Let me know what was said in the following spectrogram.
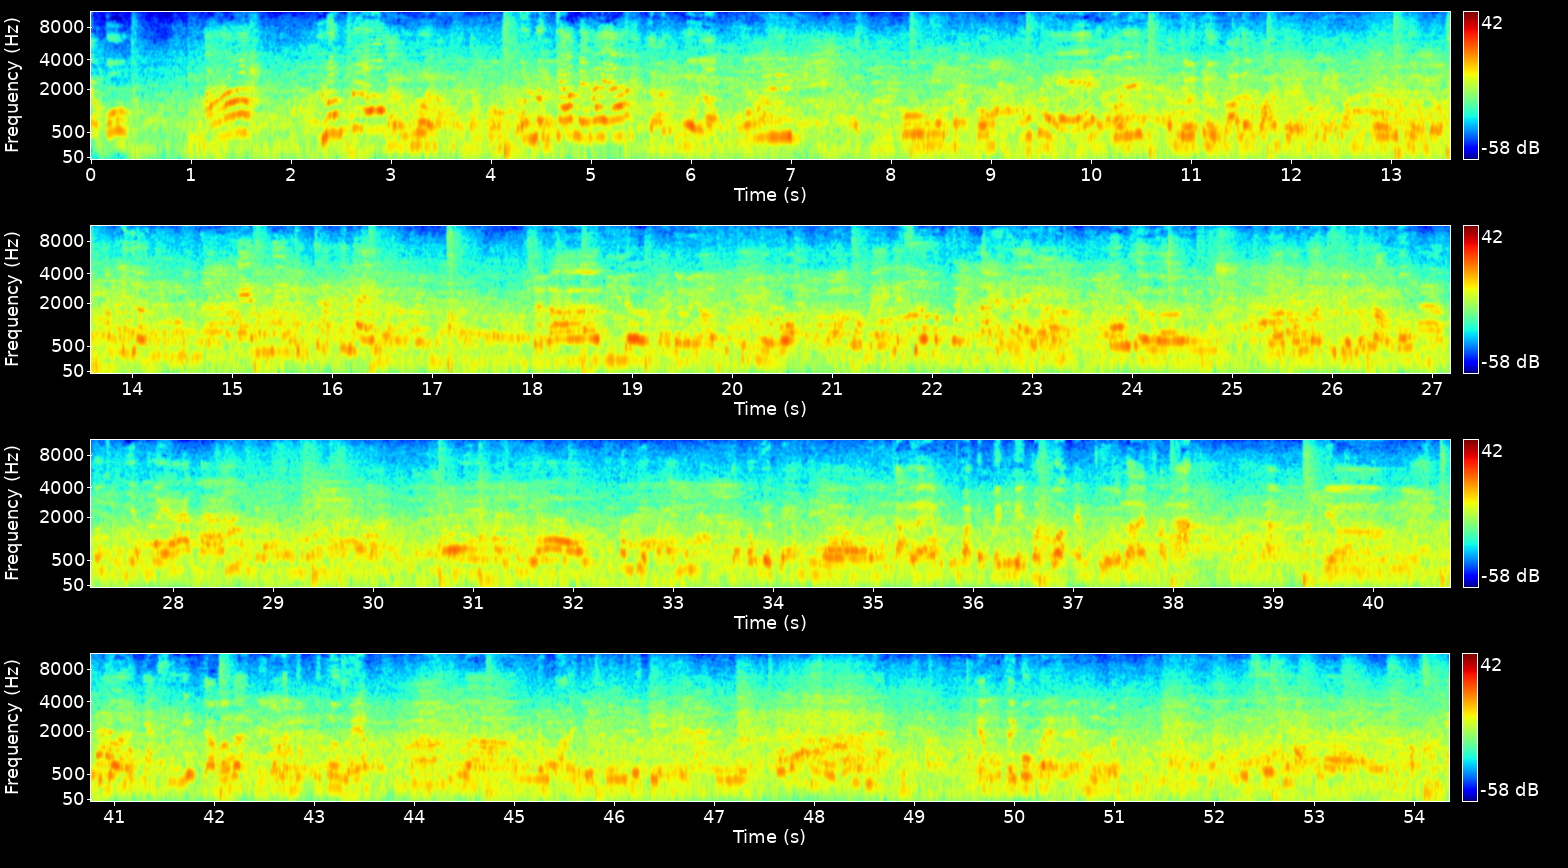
chào cô. À Luân phải không? dạ đúng rồi ạ em chào cô. Ôi Luân cha mẹ hay á. Dạ đúng rồi ạ. Ôi. Dạ, cô lâu hả cô? Cô khỏe. Dạ, Ôi. em, em nhớ trường quá lâu quá rồi em ghé thăm cô cái trường được. À, Bây giờ nhìn em chứng chặt thế này. Để ra đi ờ, ngoài đời ờ, cũng thích nhiều cô ạ. Cậu bé ngày xưa mà quậy lắm thế này. Dạ. Cô bây giờ ờ, ờ, còn chủ nhiệm lớp nào không cô? À cô chủ nhiệm 10A8 Ôi cái công việc của em thế nào? dạ công việc của em thì ờ, hiện tại là em cũng hoạt động bên nghệ thuật cô ạ. Em chủ yếu là em sáng tác. Dạ. Thì cũng Là là nhạc sĩ? Dạ vâng ạ. Thì đó là mức ước mơ của em. Và cũng uh, lâu quá là nhớ cô nhớ tiền để em cô luôn. Cô bất ngờ quá Luân ạ. Em cũng thấy cô khỏe em mừng rồi. Hồi xưa đi học là học sinh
